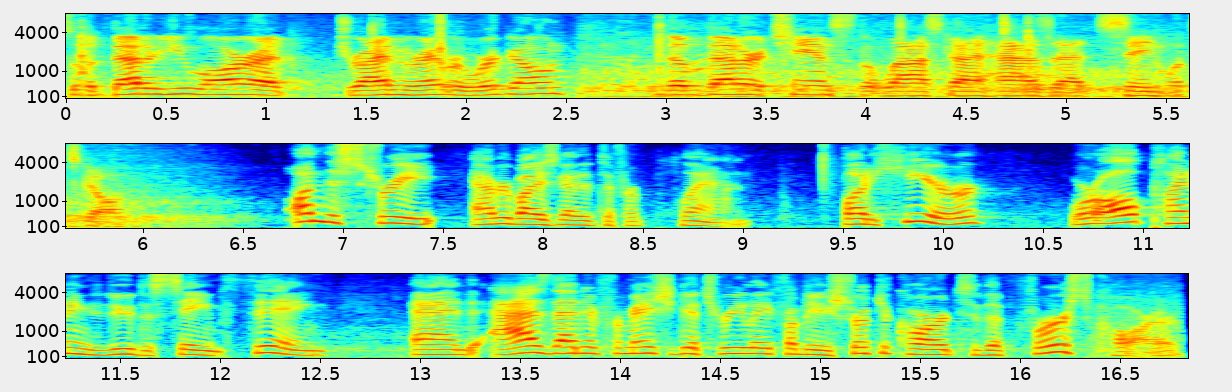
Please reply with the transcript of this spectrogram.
So the better you are at driving right where we're going, the better chance the last guy has at seeing what's going. On the street, everybody's got a different plan. But here, we're all planning to do the same thing. And as that information gets relayed from the instructor car to the first car,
